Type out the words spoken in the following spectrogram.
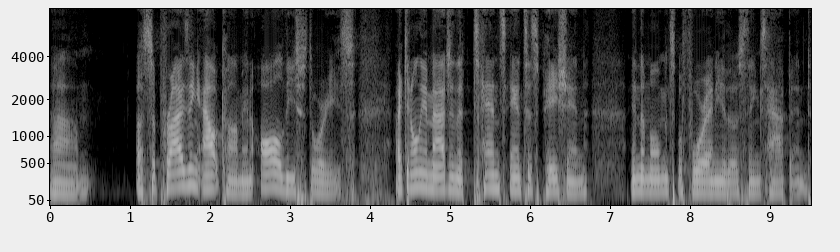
Um, a surprising outcome in all these stories. I can only imagine the tense anticipation in the moments before any of those things happened.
